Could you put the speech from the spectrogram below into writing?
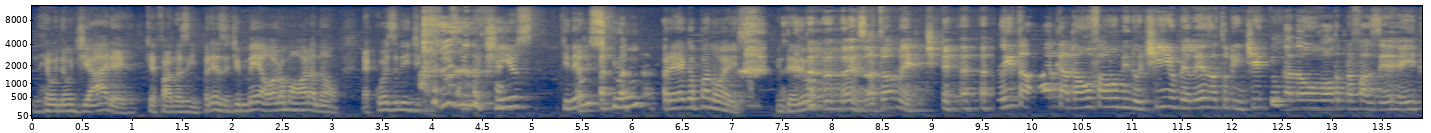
reunião diária que faz nas empresas, de meia hora, uma hora não. É coisa ali de 15 minutinhos que nem o Scrum prega pra nós, entendeu? Exatamente. Então, lá, cada um fala um minutinho, beleza, tudo indica, então cada um volta pra fazer aí,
